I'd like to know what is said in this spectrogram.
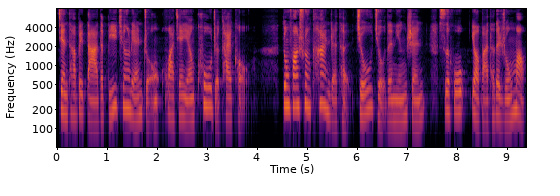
见他被打得鼻青脸肿，花千颜哭着开口。东方顺看着他，久久的凝神，似乎要把他的容貌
